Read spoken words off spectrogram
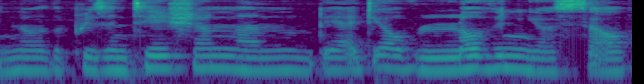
you know, the presentation and the idea of loving yourself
